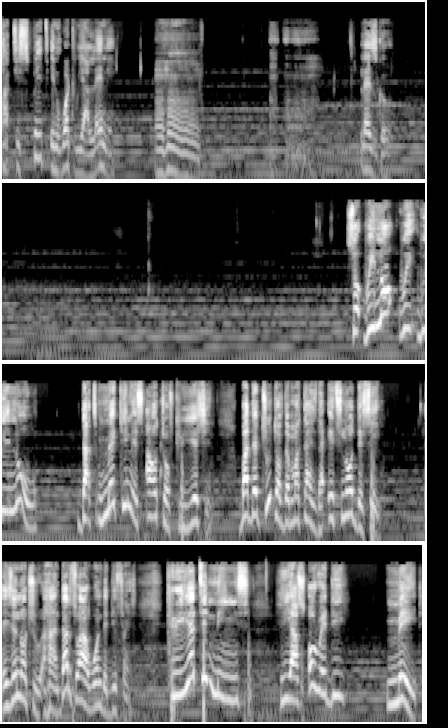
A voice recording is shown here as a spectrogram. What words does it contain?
participate in what we are learning. Mm-hmm. Let's go. So we know we, we know that making is out of creation, but the truth of the matter is that it's not the same. Is it not true? Uh-huh. And that's why I want the difference. Creating means he has already made.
